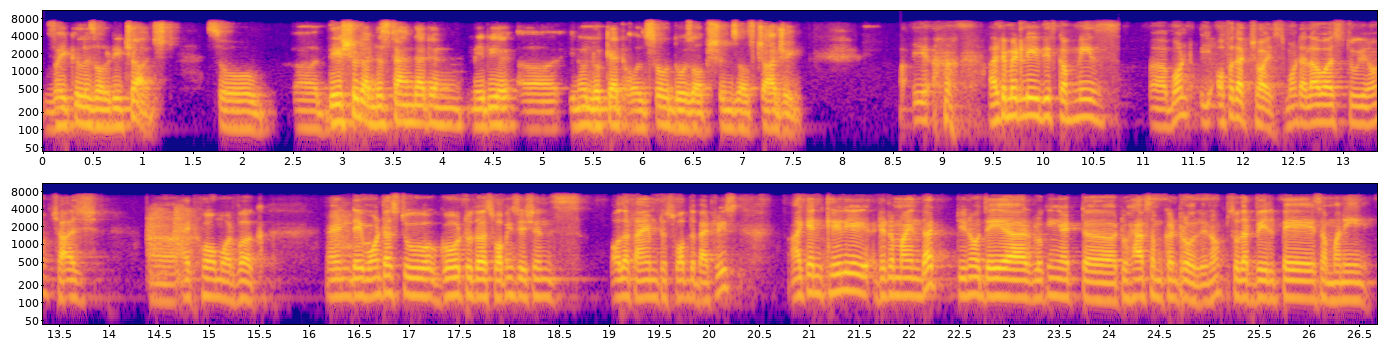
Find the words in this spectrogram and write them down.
vehicle is already charged so uh, they should understand that and maybe uh, you know look at also those options of charging. Yeah. Ultimately, these companies uh, won't offer that choice, won't allow us to you know charge uh, at home or work, and they want us to go to the swapping stations all the time to swap the batteries. I can clearly determine that you know they are looking at uh, to have some control, you know, so that we'll pay some money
